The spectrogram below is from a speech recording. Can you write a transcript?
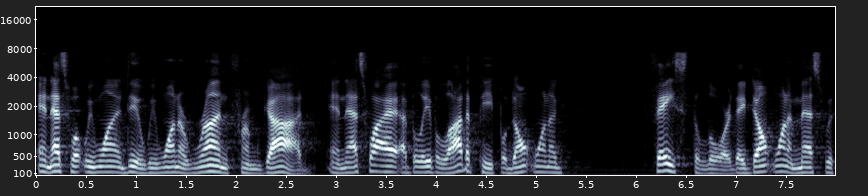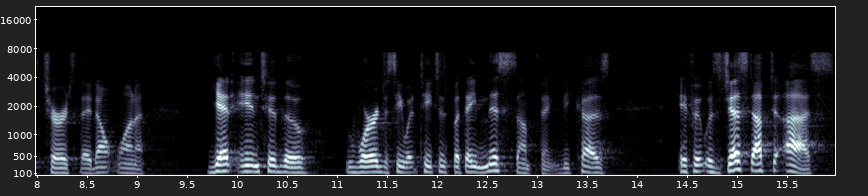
And that's what we want to do. We want to run from God. And that's why I believe a lot of people don't want to face the Lord. They don't want to mess with church. They don't want to get into the Word to see what it teaches, but they miss something because if it was just up to us,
